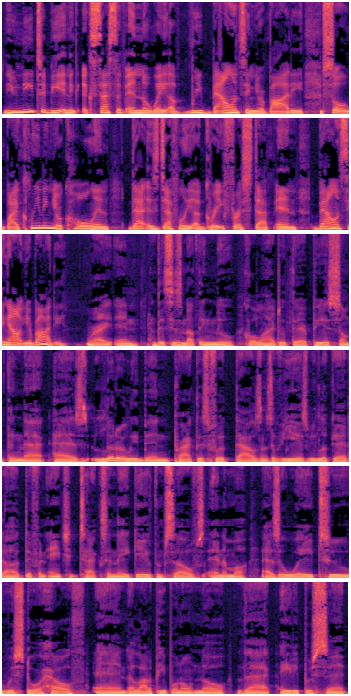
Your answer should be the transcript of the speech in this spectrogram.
you need to be in excessive in the way of rebalancing your body. So by cleaning your colon, that is definitely a great first step in balancing out your body. Right. And this is nothing new. Colon hydrotherapy is something that has literally been practiced for thousands of years. We look at uh, different ancient texts and they gave themselves enema as a way to restore health. And a lot of people don't know that 80%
